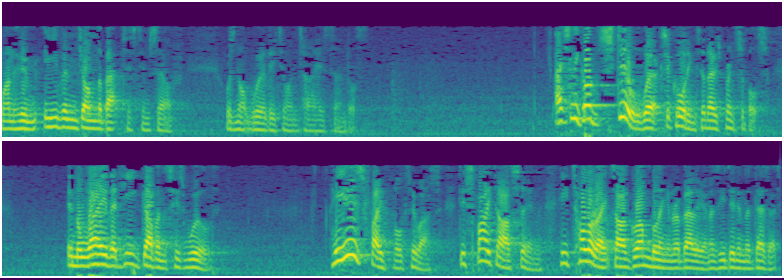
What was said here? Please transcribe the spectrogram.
One whom even John the Baptist himself was not worthy to untie his sandals. Actually, God still works according to those principles in the way that He governs His world. He is faithful to us despite our sin. He tolerates our grumbling and rebellion as He did in the desert.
